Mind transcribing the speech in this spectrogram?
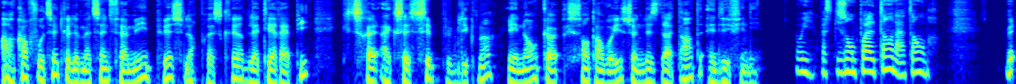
Encore faut-il que le médecin de famille puisse leur prescrire de la thérapie qui serait accessible publiquement et non qu'ils sont envoyés sur une liste d'attente indéfinie? Oui, parce qu'ils n'ont pas le temps d'attendre. Mais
